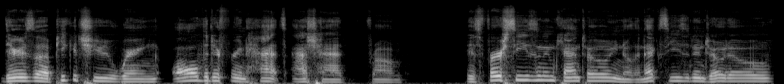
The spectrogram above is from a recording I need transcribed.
There's a Pikachu wearing all the different hats Ash had from his first season in Kanto, you know, the next season in Johto,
